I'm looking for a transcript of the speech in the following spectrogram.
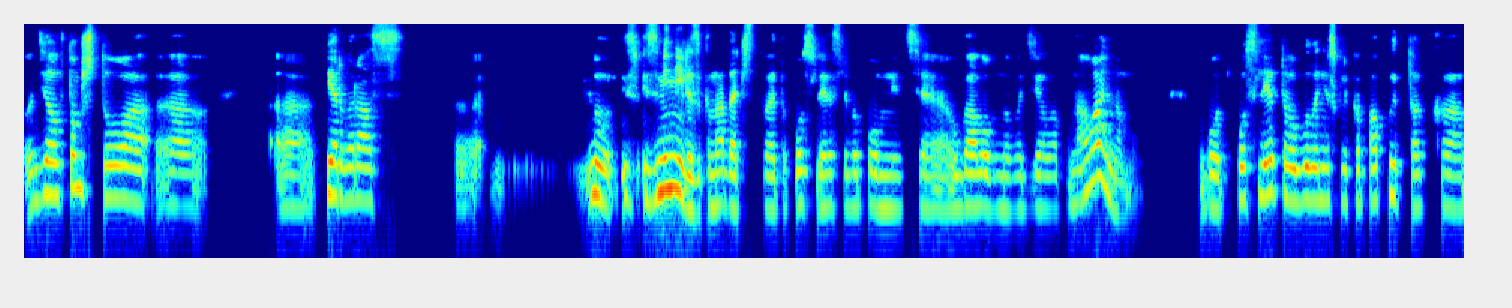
Дело в том, что э, э, первый раз э, ну, из- изменили законодательство это после, если вы помните, уголовного дела по Навальному. Вот. После этого было несколько попыток, а,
